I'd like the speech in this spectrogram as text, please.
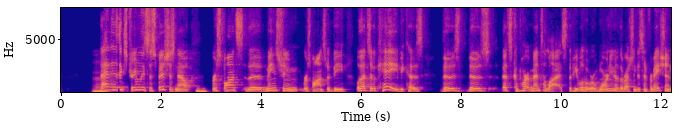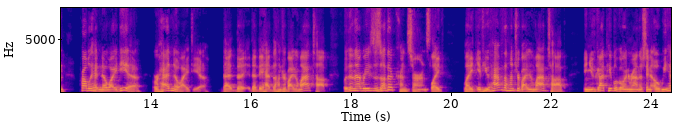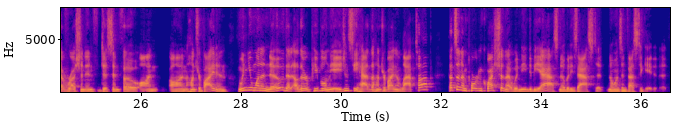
Mm. That is extremely suspicious. Now, mm. response, the mainstream response would be, well, that's okay because those those that's compartmentalized. The people who were warning of the Russian disinformation probably had no idea or had no idea that the that they had the Hunter Biden laptop. But then that raises other concerns like like if you have the Hunter Biden laptop and you've got people going around there saying, "Oh, we have Russian inf- disinfo on on Hunter Biden," wouldn't you want to know that other people in the agency had the Hunter Biden laptop? That's an important question that would need to be asked. Nobody's asked it. No one's investigated it.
